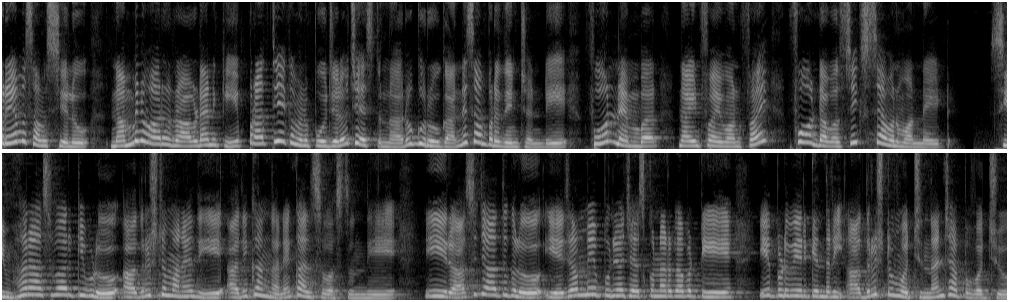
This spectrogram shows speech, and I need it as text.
ప్రేమ సమస్యలు నమ్మిన వారు రావడానికి ప్రత్యేకమైన పూజలు చేస్తున్నారు. గురువు గారిని సంప్రదించండి. Phone number nine five one five four double six seven one eight. సింహరాశి వారికి ఇప్పుడు అదృష్టం అనేది అధికంగానే కలిసి వస్తుంది. ఈ రాశి జాతకులు ఏ పుణ్యం చేసుకున్నారు కాబట్టి ఇప్పుడు వీరికి ఇంతటి అదృష్టం వచ్చిందని చెప్పవచ్చు.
